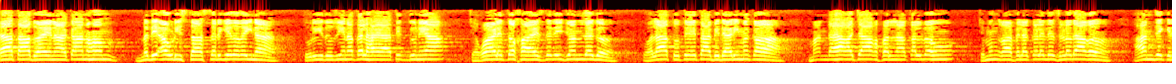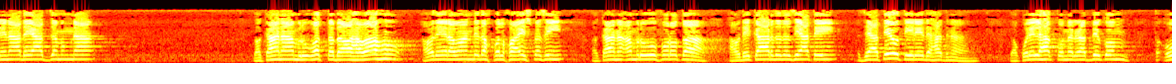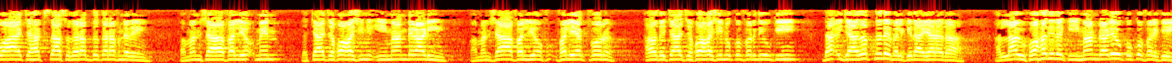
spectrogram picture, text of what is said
لا تا دوینا کانهم ندی اوړي ستا سترګې د دینا تريد زینت الحیات الدنیا چې غواړي ته خایس د دې ژوند لګ ولا تطیع تا بداری مکا من ده هغه چا غفلنا قلبه چې مونږ غافل کړل د زړه داغه ان ذکرنا د یاد زمونږ نه وکانا امر وتبع هواه او دې روان دي د خپل خواهش پسې وکانا امر فرطا او دې کار د زیاتې زیاته او تیرې د حد نه وقل الحق من ربکم او چې حق تاسو در رب د طرف نه دی فمن شاء فليؤمن د چا چې خو غشینو ایمان دراړي ومن شاء فليكفر او د چا چې خو غشینو کفر دیو کی دا اجازت نه ده بلکې دا یاره ده الله خو هدي د ایمان راړي او کفر کې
